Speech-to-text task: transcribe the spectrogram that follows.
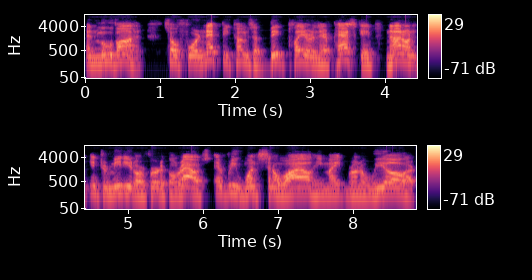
and move on. So Fournette becomes a big player in their pass game, not on intermediate or vertical routes. Every once in a while, he might run a wheel, or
